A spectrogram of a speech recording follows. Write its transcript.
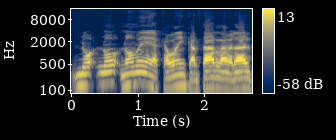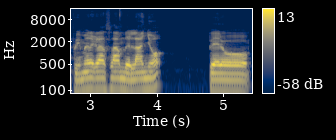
no, no, no me acabó de encantar, la verdad, el primer Grand Slam del año, pero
